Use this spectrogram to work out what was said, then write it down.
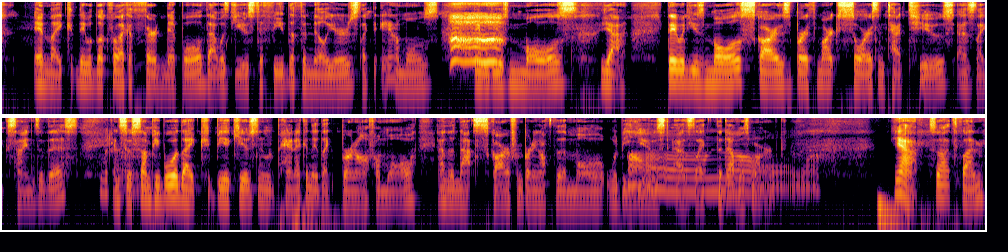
and like they would look for like a third nipple that was used to feed the familiars, like the animals. they would use moles. Yeah, they would use moles, scars, birthmarks, sores, and tattoos as like signs of this. And so some people would like be accused and would panic and they'd like burn off a mole, and then that scar from burning off the mole would be used as like the devil's mark. Oh, Yeah, so that's fun.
